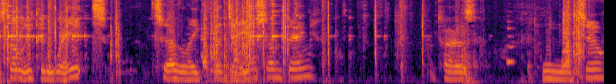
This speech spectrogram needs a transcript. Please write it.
so we can wait till like the day or something, because we need to.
